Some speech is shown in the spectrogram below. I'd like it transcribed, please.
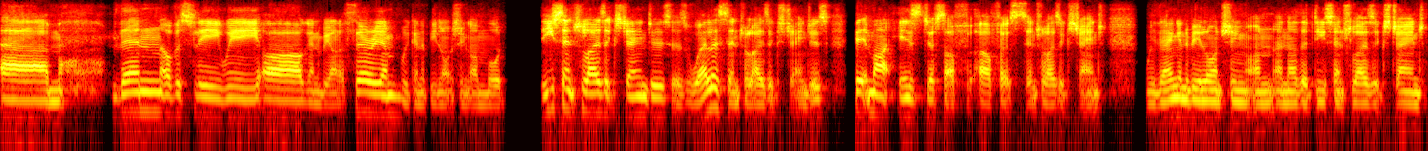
Um, then obviously we are going to be on Ethereum. We're going to be launching on more decentralized exchanges as well as centralized exchanges. Bitmart is just our, our first centralized exchange. We're then going to be launching on another decentralized exchange.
